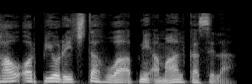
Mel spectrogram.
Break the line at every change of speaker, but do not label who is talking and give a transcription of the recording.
کھاؤ اور پیو ریچتا ہوا اپنی امال کا سلا۔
